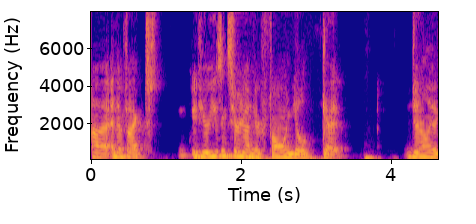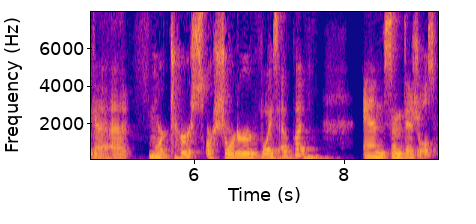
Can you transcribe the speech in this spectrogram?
Uh, and in fact, if you're using Siri on your phone, you'll get generally like a, a more terse or shorter voice output and some visuals.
